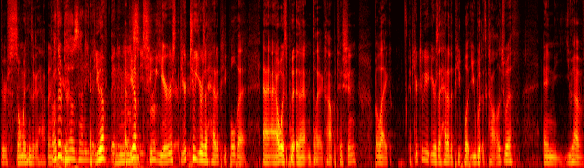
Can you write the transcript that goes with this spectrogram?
there's so many things that can happen. in a Brother year. Dale's not even If you have, been in if you have two years, year. if you're two years ahead of people that, and I always put it into like a competition, but like if you're two years ahead of the people that you went to college with, and you have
